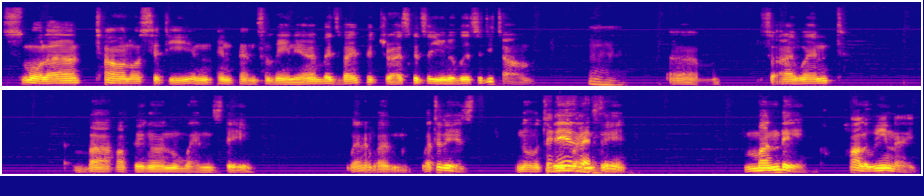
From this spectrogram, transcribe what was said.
smaller town or city in, in Pennsylvania, but it's very picturesque. It's a university town. Mhm. Um, so I went bar hopping on Wednesday. When, when what it is? No, Today today is Wednesday. Monday, Halloween night.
